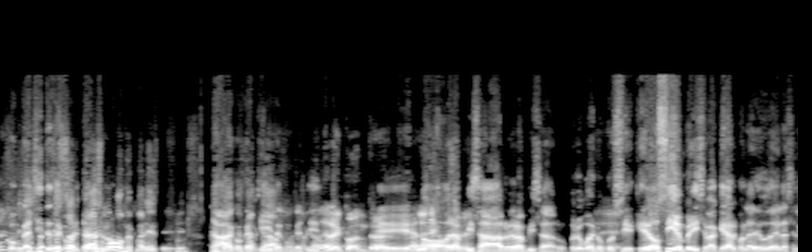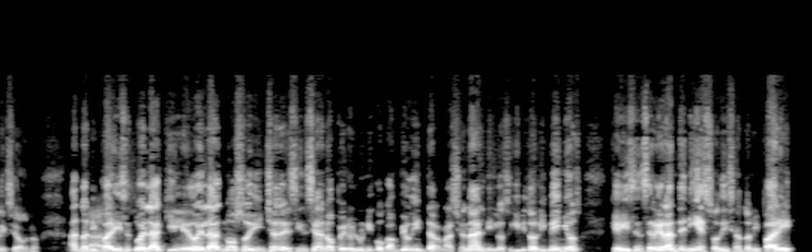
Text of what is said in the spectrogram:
con ¿Es- Cachita es ese comentario, sarcasmo, ¿no? me parece? Ah, Es con sarcasmo, Cachita, con es Cachita. contra. Eh, no, gran eh. Pizarro, gran Pizarro. Pero bueno, pues Sí. se quedó siempre y se va a quedar con la deuda de la selección, ¿no? Anthony Así Pari es. dice, duela quien le duela, no soy hincha del Cinciano, pero el único campeón internacional, ni los equipitos limeños que dicen ser grande, ni eso, dice Anthony Pari.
